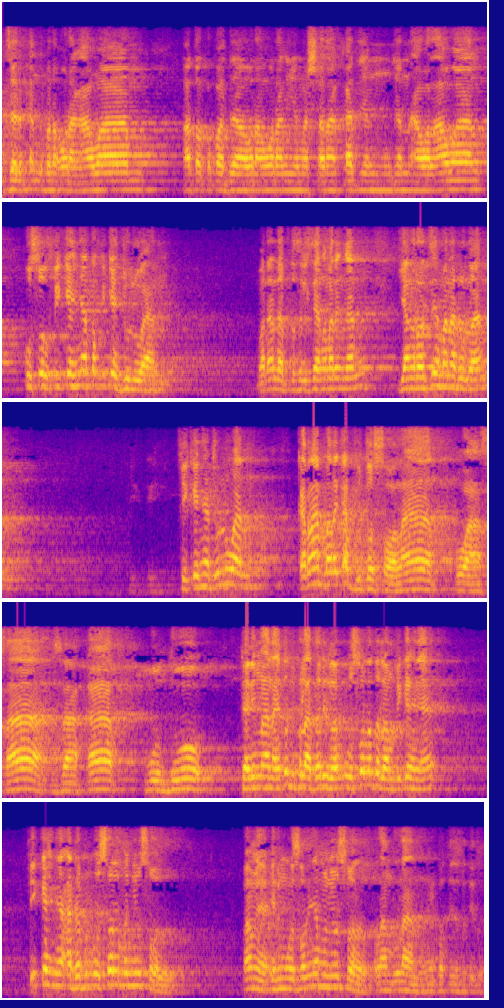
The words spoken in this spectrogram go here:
ajarkan kepada orang awam atau kepada orang-orang yang masyarakat yang mungkin awal-awal, usul fikihnya atau fikih duluan? Mana ada perselisihan kemarin kan? Yang rajih mana duluan? Fikihnya duluan. Karena mereka butuh sholat, puasa, zakat, wudhu. Dari mana itu dipelajari dalam usul atau dalam fikihnya? Fikihnya ada pun usul menyusul. Paham ya? Ilmu usulnya menyusul pelan-pelan mengikuti seperti itu.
